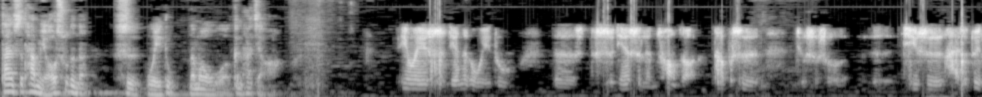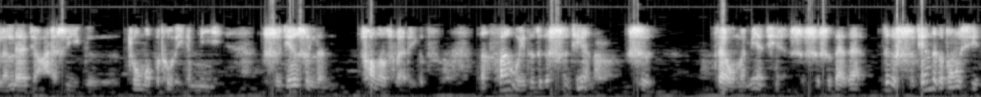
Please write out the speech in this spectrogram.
但是他描述的呢是维度，那么我跟他讲啊，因为时间这个维度，呃，时间是人创造的，它不是，就是说，呃，其实还是对人来讲还是一捉摸不透的一个谜。时间是人创造出来的一个词，那三维的这个世界呢，是在我们面前是实实在在。这个时间这个东西。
